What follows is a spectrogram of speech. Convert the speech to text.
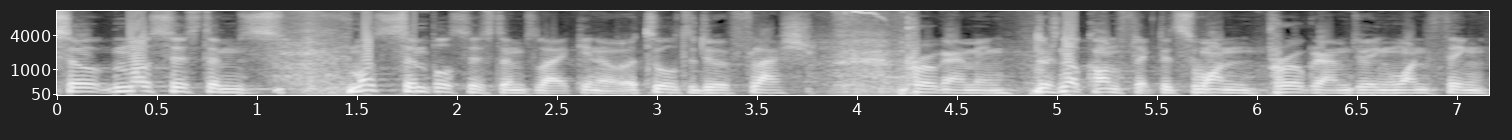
So most systems, most simple systems like you know a tool to do a flash programming, there's no conflict. It's one program doing one thing.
